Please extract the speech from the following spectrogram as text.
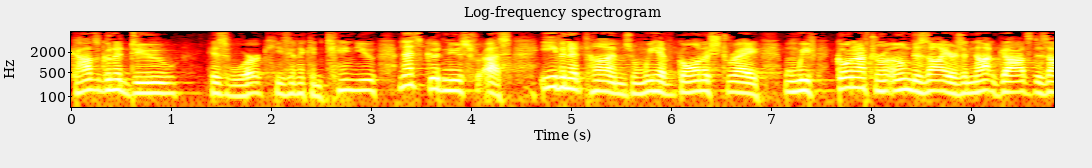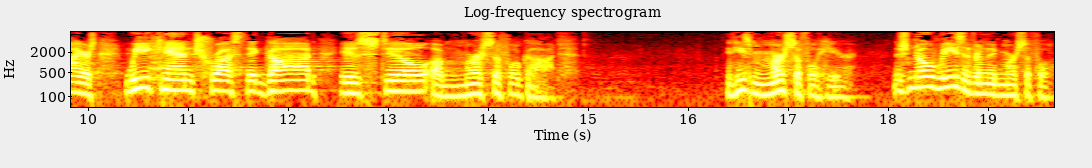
God's going to do his work. He's going to continue. And that's good news for us. Even at times when we have gone astray, when we've gone after our own desires and not God's desires, we can trust that God is still a merciful God. And He's merciful here. There's no reason for Him to be merciful.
